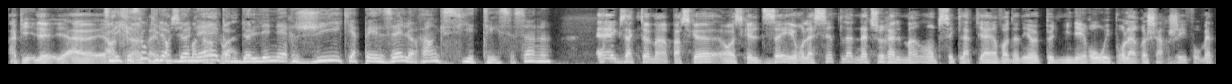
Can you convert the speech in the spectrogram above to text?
Ah, euh, c'est des cristaux ben, qui leur donnaient comme de l'énergie, qui apaisait leur anxiété, c'est ça, non? Exactement, parce que euh, ce qu'elle disait, et on la cite là, naturellement, on sait que la pierre va donner un peu de minéraux et pour la recharger, il faut mettre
